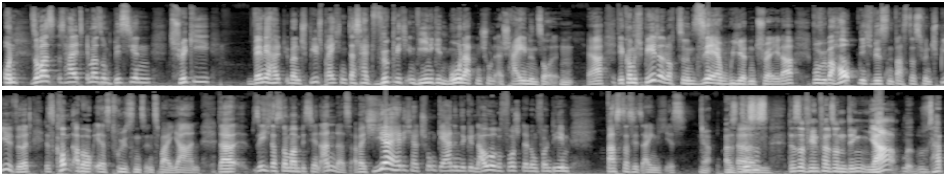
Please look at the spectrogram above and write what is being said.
Und sowas ist halt immer so ein bisschen tricky, wenn wir halt über ein Spiel sprechen, das halt wirklich in wenigen Monaten schon erscheinen soll. Ja, wir kommen später noch zu einem sehr weirden Trailer, wo wir überhaupt nicht wissen, was das für ein Spiel wird. Das kommt aber auch erst frühestens in zwei Jahren. Da sehe ich das noch mal ein bisschen anders. Aber hier hätte ich halt schon gerne eine genauere Vorstellung von dem, was das jetzt eigentlich ist. Ja, also das Ähm. ist das ist auf jeden Fall so ein Ding. Ja, es hat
